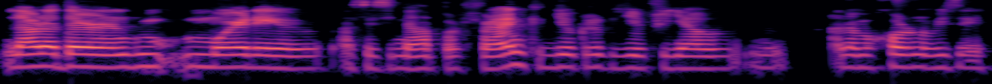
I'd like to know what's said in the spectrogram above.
Laura Dern mu- muere asesinada por Frank, yo creo que Jeffrey ya a lo mejor no hubiese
